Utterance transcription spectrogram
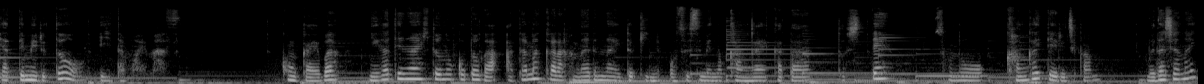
やってみるといいと思います。今回は苦手な人のことが頭から離れない時におすすめの考え方としてその考えている時間無駄じゃない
